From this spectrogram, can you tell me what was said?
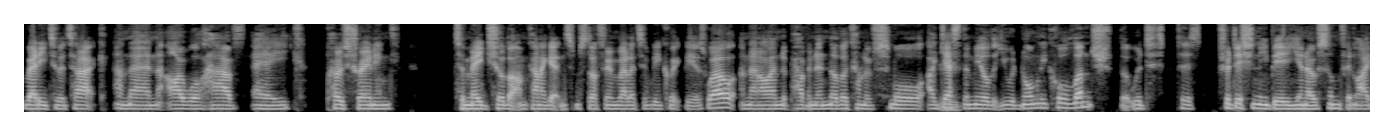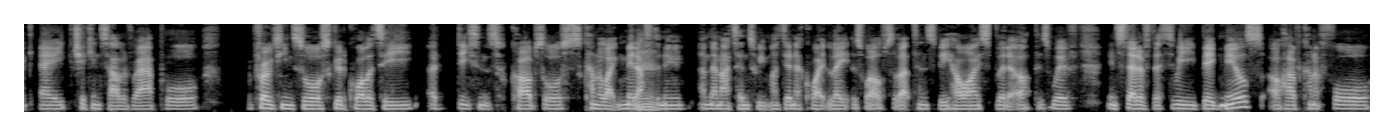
ready to attack. And then I will have a post training to make sure that I'm kind of getting some stuff in relatively quickly as well. And then I'll end up having another kind of small, I guess, mm. the meal that you would normally call lunch that would traditionally be, you know, something like a chicken salad wrap or protein source, good quality, a decent carb source, kind of like mid afternoon. Mm. And then I tend to eat my dinner quite late as well. So that tends to be how I split it up is with instead of the three big meals, I'll have kind of four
